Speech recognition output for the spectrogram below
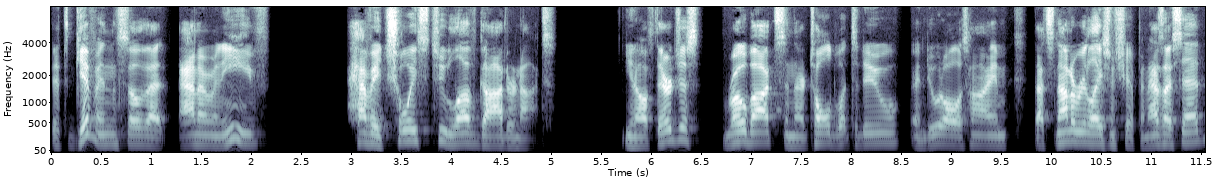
it's given so that Adam and Eve have a choice to love God or not. You know, if they're just robots and they're told what to do and do it all the time, that's not a relationship. And as I said,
